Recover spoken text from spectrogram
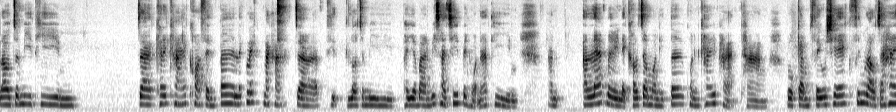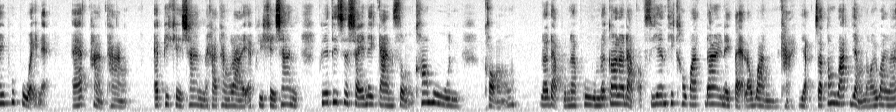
เราจะมีทีมจะคล้ายๆ call center เล็ก ๆ นะคะ จะเราจะมีพยาบาลวิชาชีพเป็นหัวหน้าทีม อันแรกเลยเนี่ยเขาจะมอนิเตอร์คนไข้ผ่านทางโปรแกรมเซลเช็คซึ่งเราจะให้ผู้ป่วยเนี่ยadd ผ่านทางแอปพลิเคชันนะคะ ทาง Line แอปพลิเคชัน เพื่อที่จะใช้ในการส่งข้อมูลของระดับอุณหภูมิ แล้วก็ระดับออกซิเจนที่เขาวัดได้ในแต่ละวันค่ะอาจจะต้องวัดอย่างน้อยวันละ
